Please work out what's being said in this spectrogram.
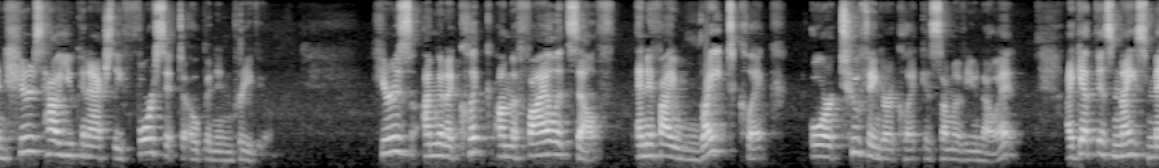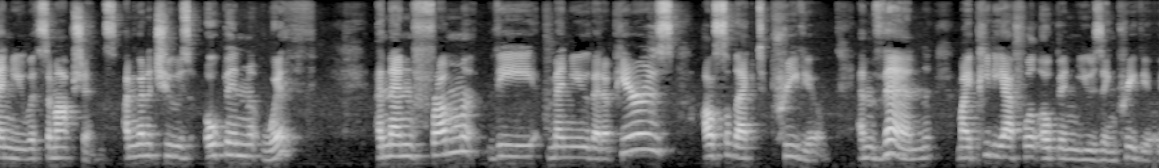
and here's how you can actually force it to open in Preview here's, I'm going to click on the file itself. And if I right click or two finger click, as some of you know it, I get this nice menu with some options. I'm going to choose open with, and then from the menu that appears, I'll select preview. And then my PDF will open using preview.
